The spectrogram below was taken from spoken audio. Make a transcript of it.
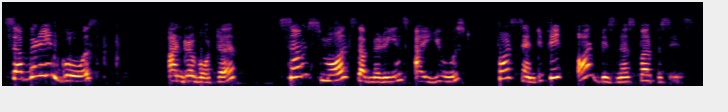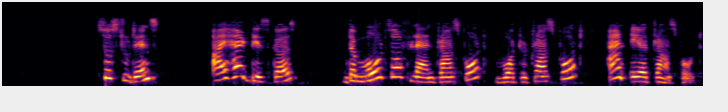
Submarine goes underwater. Some small submarines are used for scientific or business purposes. So students, I had discussed the modes of land transport, water transport and air transport.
